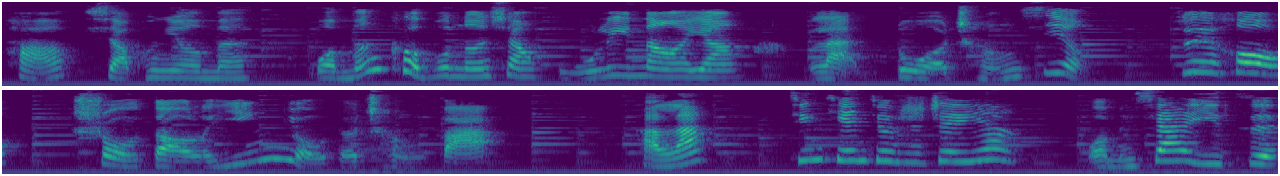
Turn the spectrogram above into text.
好，小朋友们，我们可不能像狐狸那样懒惰成性，最后受到了应有的惩罚。好啦，今天就是这样，我们下一次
